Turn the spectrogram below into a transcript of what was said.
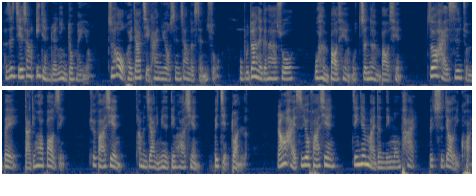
可是街上一点人影都没有。之后我回家解开女友身上的绳索，我不断的跟她说：“我很抱歉，我真的很抱歉。”之后海斯准备打电话报警，却发现他们家里面的电话线被剪断了。然后海斯又发现今天买的柠檬派被吃掉了一块，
